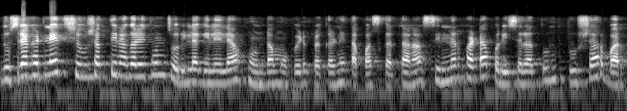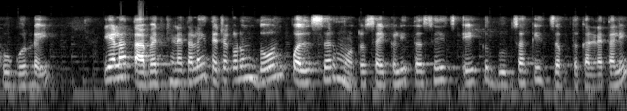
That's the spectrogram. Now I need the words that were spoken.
दुसऱ्या घटनेत शिवशक्तीनगर येथून चोरीला गेलेल्या होंडा मोपेड प्रकरणी तपास करताना सिन्नर फाटा परिसरातून तुषार बारकू गोरडे याला ताब्यात घेण्यात आले त्याच्याकडून दोन पल्सर मोटरसायकली तसेच एक दुचाकी जप्त करण्यात आली.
